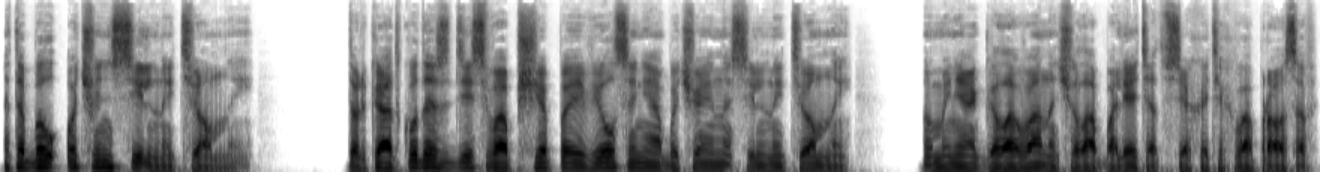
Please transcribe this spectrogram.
Это был очень сильный темный. Только откуда здесь вообще появился необычайно сильный темный? У меня голова начала болеть от всех этих вопросов.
